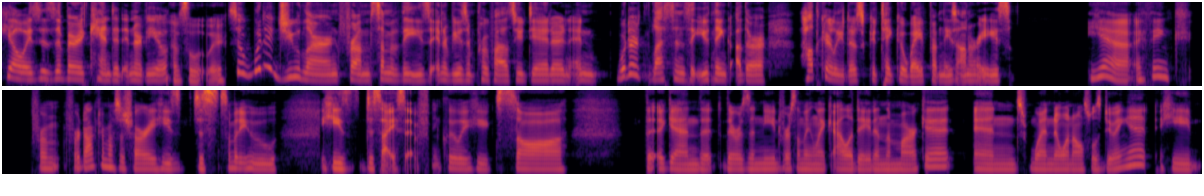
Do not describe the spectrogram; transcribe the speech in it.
he always is a very candid interview. Absolutely. So, what did you learn from some of these interviews and profiles you did? And, and what are lessons that you think other healthcare leaders could take away from these honorees? Yeah, I think from for Dr. Mostashari, he's just somebody who he's decisive. And clearly, he saw that again that there was a need for something like Aledade in the market, and when no one else was doing it, he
